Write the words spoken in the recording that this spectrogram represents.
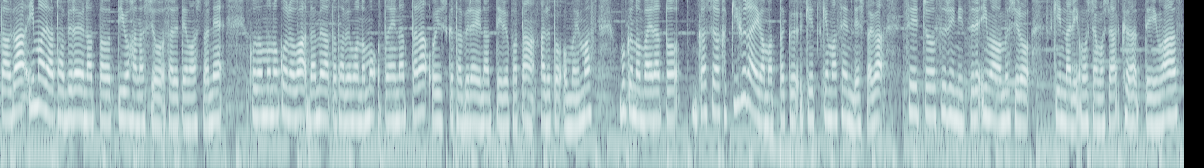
たが今では食べられるようになったっていう話をされてましたね。子供の頃はダメだった食べ物も大人になったら美味しく食べられるようになっているパターンあると思います。僕の場合だと昔はカキフライが全く受け付けませんでしたが成長するにつれ今はむしろ好きになりもしゃもしゃ食らっています、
